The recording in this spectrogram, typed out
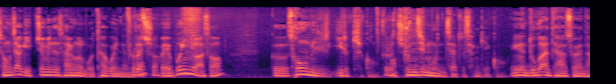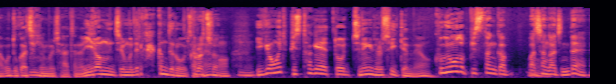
정작 입주민은 사용을 못 하고 있는데 그렇죠. 외부인이 와서 그 소음을 일으키고 그렇죠. 뭐 분진 문제도 생기고 이거 누구한테 하소연하고 누가 책임을 져야 되나 이런 질문들이 가끔 들어오잖아요. 그렇죠. 어, 음. 이 경우에도 비슷하게 또 진행이 될 수 있겠네요. 그 경우도 비슷한가 마찬가지인데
